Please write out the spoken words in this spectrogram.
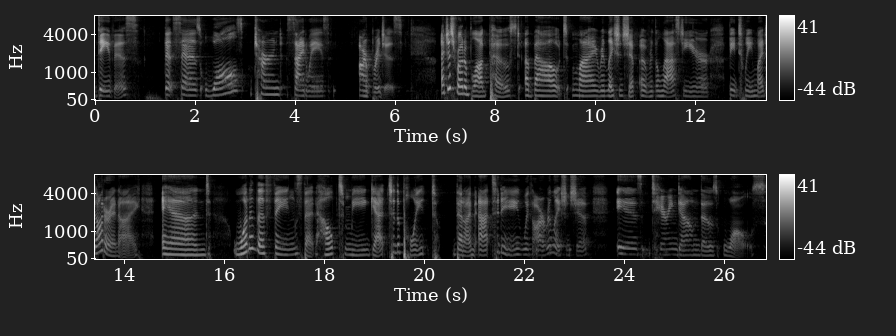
Davis that says, Walls turned sideways are bridges. I just wrote a blog post about my relationship over the last year between my daughter and I. And one of the things that helped me get to the point that I'm at today with our relationship is tearing down those walls.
